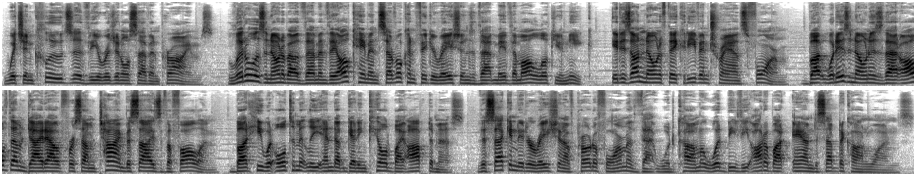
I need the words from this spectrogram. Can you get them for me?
which includes the original 7 Primes. Little is known about them and they all came in several configurations that made them all look unique. It is unknown if they could even transform, but what is known is that all of them died out for some time besides the Fallen, but he would ultimately end up getting killed by Optimus. The second iteration of Protoform that would come would be the Autobot and Decepticon ones.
